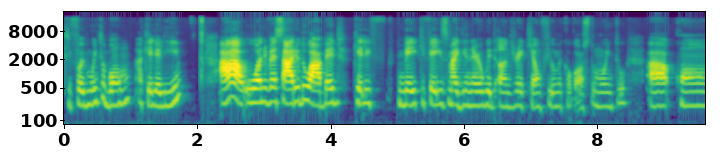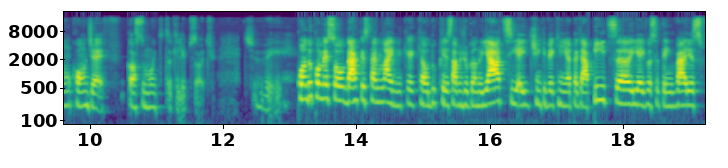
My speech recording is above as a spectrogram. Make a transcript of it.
que foi muito bom, aquele ali. Ah, o aniversário do Abed, que ele meio que fez My Dinner with Andre, que é um filme que eu gosto muito, uh, com, com o Jeff. Gosto muito daquele episódio. Deixa eu ver. Quando começou o Darkest Timeline, que, que é o do que eles estavam jogando Yahtzee, e aí tinha que ver quem ia pegar a pizza, e aí você tem várias,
